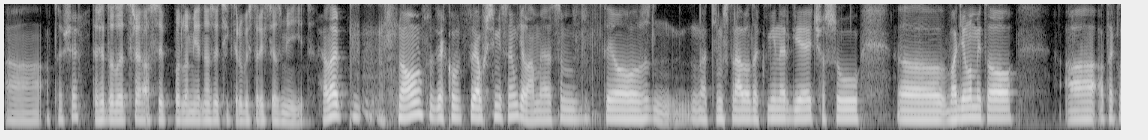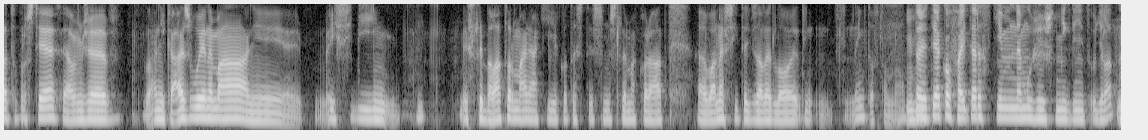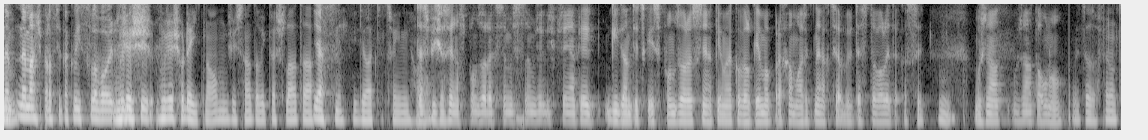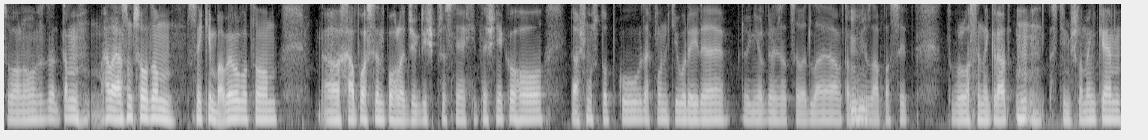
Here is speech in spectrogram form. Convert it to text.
a, a to je vše. Takže tohle je třeba asi podle mě jedna z věcí, kterou bys tady chtěl změnit. Hele, no, jako já už si nic neudělám. Já jsem tyjo, nad tím strávil takový energie, času, uh, vadilo mi to a, a takhle to prostě je. Já vím, že ani KSV je nemá, ani ACB jestli Bellator má nějaký jako testy, si myslím akorát. One FC teď zavedlo, není to v tom. No. Mm-hmm. Takže ty jako fighter s tím nemůžeš nikdy nic udělat? Ne, mm. Nemáš prostě takový slovo, můžeš, že si... můžeš odejít, no. můžeš se na to vykašlat a Jasný. dělat něco jiného. To je spíš asi na sponzorech si myslím, že když přijde nějaký gigantický sponzor s nějakými jako velkými prachama a řekne, já chci, aby testovali, tak asi hmm. možná, možná to ono. Aby to zafinancoval. No. Tam, hele, já jsem se o tom s někým bavil, o tom, chápu asi ten pohled, že když přesně chytneš někoho, dáš mu stopku, tak on ti odejde do jiné organizace vedle a tam mm-hmm. může zápasit. To bylo vlastně tenkrát s tím šlemenkem.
